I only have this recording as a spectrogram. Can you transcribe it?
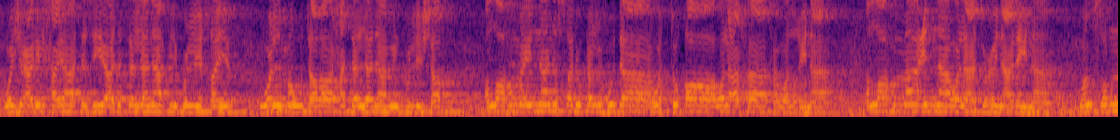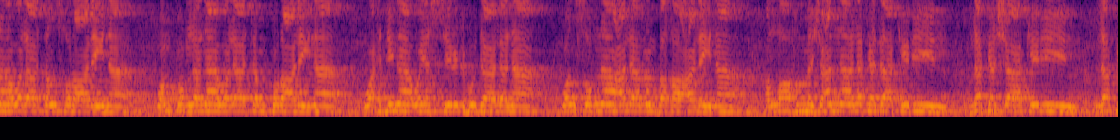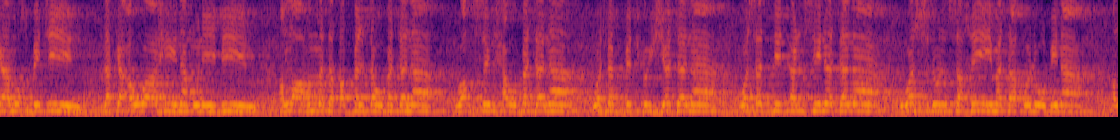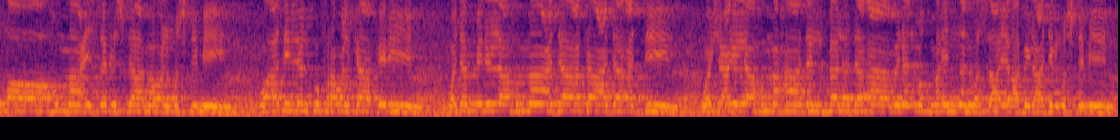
واجعل الحياة زيادة لنا في كل خير والموت راحة لنا من كل شر. اللهم إنا نسألك الهدى والتقى والعفاف والغنى اللهم أعنا ولا تعن علينا. وانصرنا ولا تنصر علينا. وامكر لنا ولا تمكر علينا. واهدنا ويسر الهدى لنا. وانصرنا على من بغى علينا. اللهم اجعلنا لك ذاكرين لك شاكرين لك مخبتين لك أواهين منيبين. اللهم تقبل توبتنا. واغسل حوبتنا وثبت حجتنا وسدد ألسنتنا واسلل سخيمة قلوبنا. اللهم أعز الإسلام والمسلمين وأذل الكفر والكافرين ودمر اللهم أعداءك أعداء الدين واجعل اللهم هذا البلد آمنا مطمئنا وسائر بلاد المسلمين.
